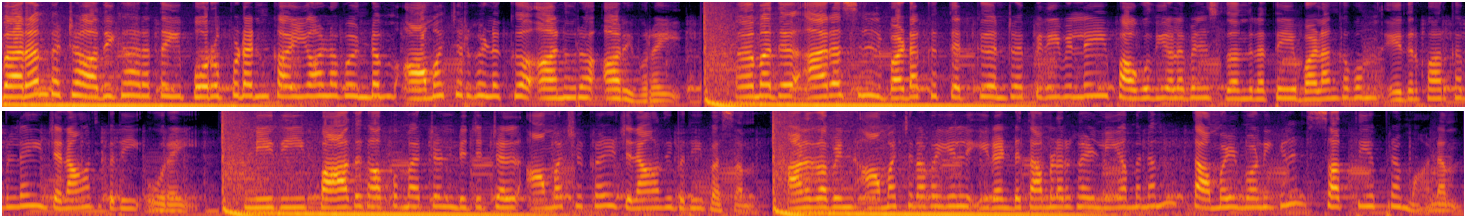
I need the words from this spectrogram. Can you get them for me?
வரம்பெற்ற அதிகாரத்தை பொறுப்புடன் கையாள வேண்டும் அமைச்சர்களுக்கு அனுர அறிவுரை. எமது அரசில் வடக்கு தெற்கு என்ற பிரிவில்லை பகுதியளவில் சுதந்திரத்தை வழங்கவும் எதிர்பார்க்கவில்லை ஜனாதிபதி உரை. நிதி பாதுகாப்பு மற்றும் டிஜிட்டல் அமைச்சர்கள் ஜனாதிபதி வசம். அனுரவின் அமைச்சரவையில் இரண்டு தமிழர்கள் நியமனம் தமிழ் மொழியில் சத்திய பிரமாணம்.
